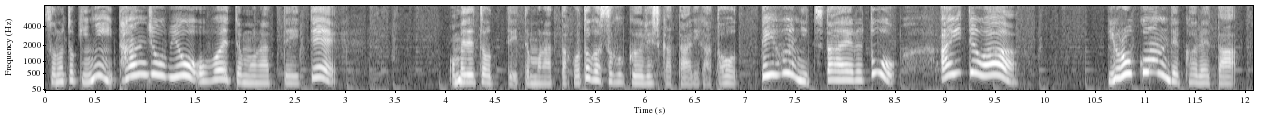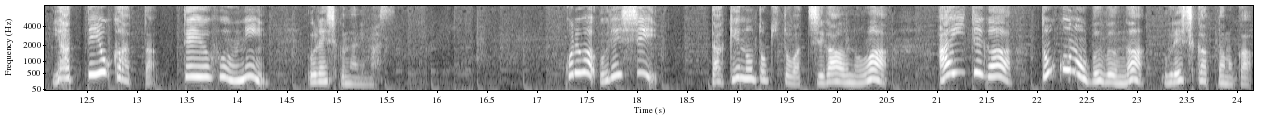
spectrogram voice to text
その時に誕生日を覚えてもらっていておめでとうって言ってもらったことがすごく嬉しかったありがとうっていう風に伝えると相手は喜んでくれたやってよかったっていう風に嬉しくなります。これは嬉しいだけの時とは違うのは相手がどこの部分が嬉しかったのか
